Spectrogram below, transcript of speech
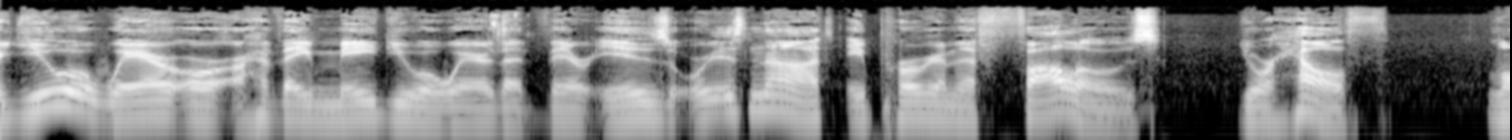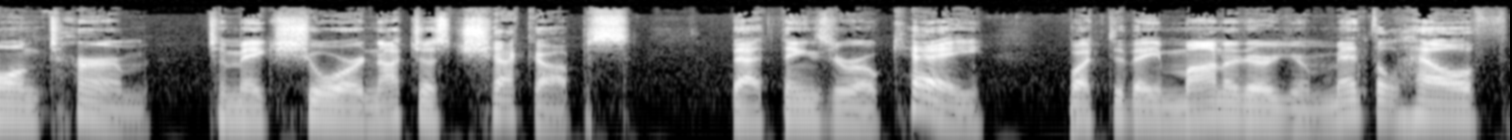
you aware, or have they made you aware that there is or is not a program that follows your health long term to make sure not just checkups that things are okay, but do they monitor your mental health?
